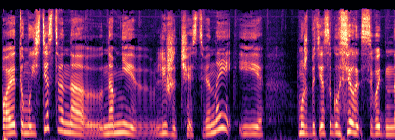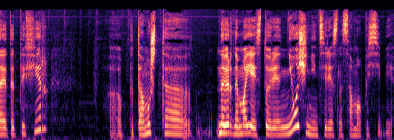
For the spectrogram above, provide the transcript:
Поэтому, естественно, на мне лежит часть вины, и, может быть, я согласилась сегодня на этот эфир – а, потому что, наверное, моя история не очень интересна сама по себе.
